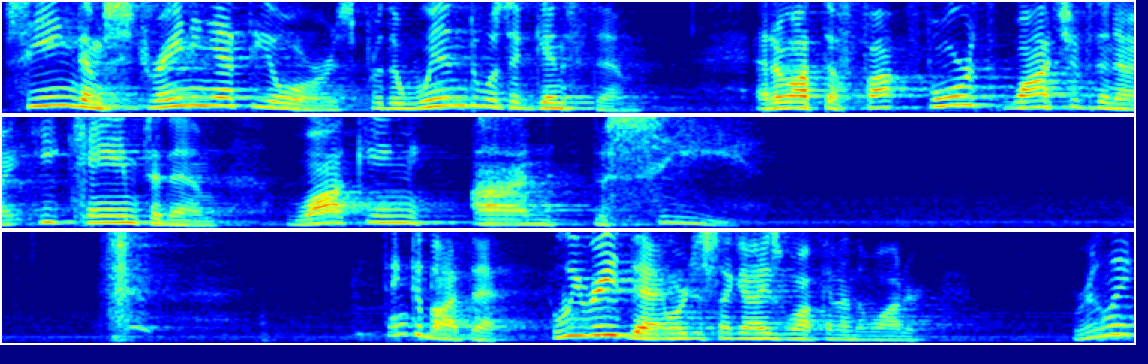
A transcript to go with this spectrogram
Seeing them straining at the oars, for the wind was against them, at about the fourth watch of the night, he came to them, walking on the sea. Think about that. We read that and we're just like, oh, he's walking on the water. Really?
